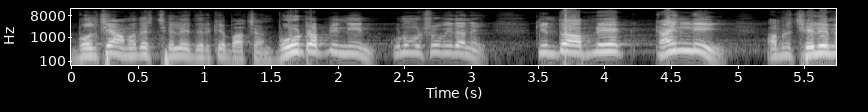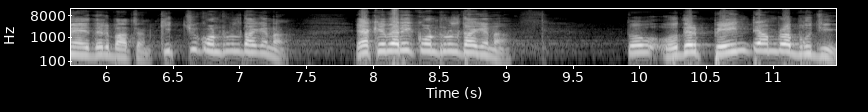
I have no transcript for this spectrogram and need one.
বলছে আমাদের ছেলেদেরকে বাঁচান। ভোট আপনি নিন, কোনো অসুবিধা নেই। কিন্তু আপনি কাইন্ডলি আপনার ছেলে মেয়েদের বাঁচান। কিচ্ছু কন্ট্রোল থাকে না। একেবারেই কন্ট্রোল থাকে না। তো ওদের পেইনটা আমরা বুঝি।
